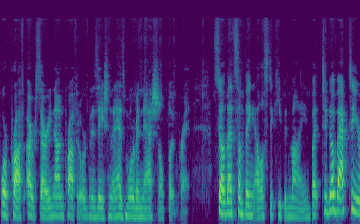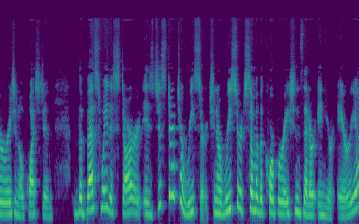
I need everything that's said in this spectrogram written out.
for profit or sorry nonprofit organization that has more of a national footprint. So that's something else to keep in mind. But to go back to your original question the best way to start is just start to research you know research some of the corporations that are in your area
